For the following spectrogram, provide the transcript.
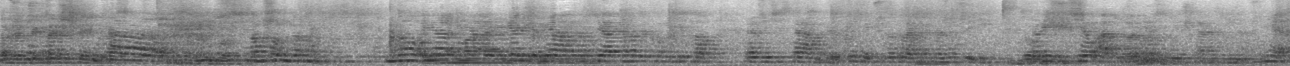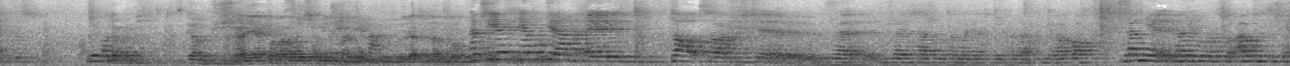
Dobrze, czy ktoś w tej kwestii... No ja, ja, ja ja jak prowadzę komisję, to raczej się staram wcześniej przygotować pewne rzeczy i dowiedzieć się, a tu po prostu jest inaczej. Nie, po prostu nie podoba mi się. Dobrze. Ale jak to ma zrozumieć Pani radną? Znaczy ja, ja popieram y, to, co oczywiście, y, że, że zarząd to negatywnie podatkowa, bo dla mnie, dla mnie po prostu autentycznie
